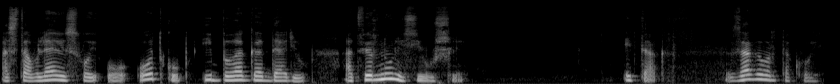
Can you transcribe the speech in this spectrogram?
оставляю свой откуп и благодарю. Отвернулись и ушли. Итак, заговор такой.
